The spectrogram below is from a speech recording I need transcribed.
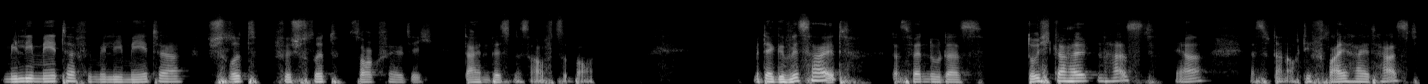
Millimeter für Millimeter, Schritt für Schritt sorgfältig dein Business aufzubauen. Mit der Gewissheit, dass wenn du das durchgehalten hast, ja, dass du dann auch die Freiheit hast,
